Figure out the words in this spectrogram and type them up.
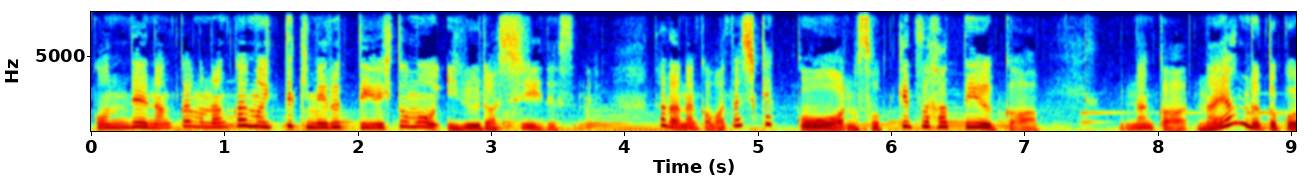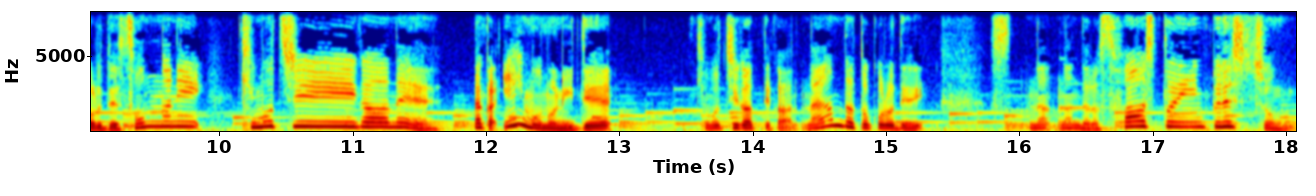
運んで何回も何回も行って決めるっていう人もいるらしいですね。ただなんか私結構あの即決派っていうかなんか悩んだところでそんなに気持ちがねなんかいいものにで気持ちがっていうか悩んだところでななんだろうファーストインプレッション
